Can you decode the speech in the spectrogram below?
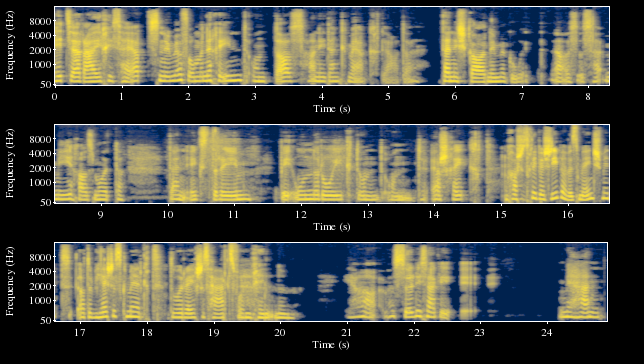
erreiche ich das Herz nicht mehr von einem Kind und das habe ich dann gemerkt, ja, dann, dann ist gar nicht mehr gut. Also es hat mich als Mutter dann extrem beunruhigt und, und erschreckt. Kannst du es ein bisschen beschreiben, was meinst du mit, oder wie hast du es gemerkt? Du erreichst das Herz von dem Kind nicht mehr. Ja, was soll ich sagen? Wir haben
